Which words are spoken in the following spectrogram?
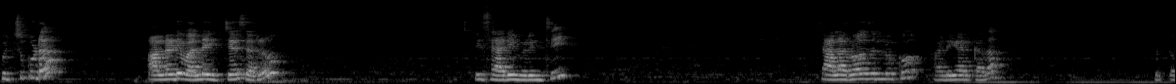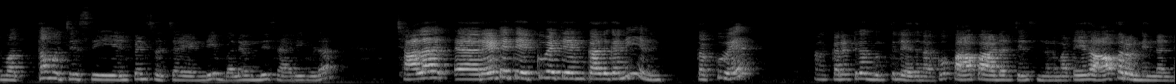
కుచ్చు కూడా ఆల్రెడీ వాళ్ళే ఇచ్చేశారు. ఈ శారీ గురించి చాలా రోజులకు అడిగారు కదా. మొత్తం- వచ్చేసి ఎలిఫెంట్స్ వచ్చాయండి. భలే ఉంది శారీ కూడా. చాలా రేట్ అయితే ఎక్కువైతే ఏం కాదు కానీ తక్కువే. కరెక్ట్గా గుర్తులేదు నాకు. పాప ఆర్డర్ చేసిందనమాట ఏదో ఆఫర్ ఉండిందంట.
